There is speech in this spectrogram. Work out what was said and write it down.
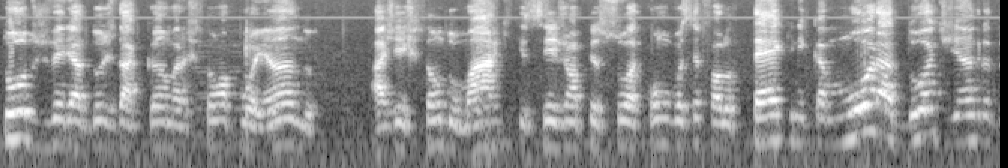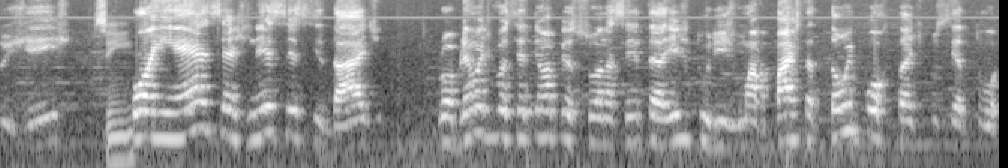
todos os vereadores da Câmara estão apoiando a gestão do Mark, que seja uma pessoa, como você falou, técnica, morador de Angra dos Reis, Sim. conhece as necessidades problema de você ter uma pessoa na Secretaria de Turismo, uma pasta tão importante para o setor,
